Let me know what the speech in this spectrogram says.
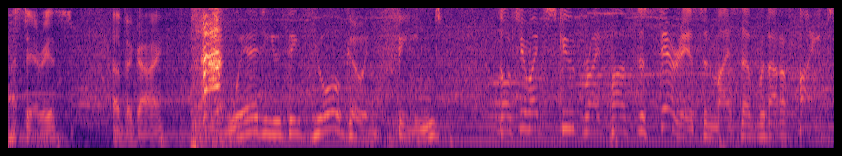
Asterius, other guy. Where do you think you're going, fiend? Thought you might scoot right past Asterius and myself without a fight.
